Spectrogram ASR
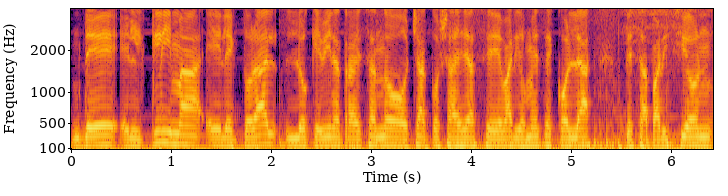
del clima electoral, lo que viene atravesando Chaco ya desde hace varios meses con la desaparición,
